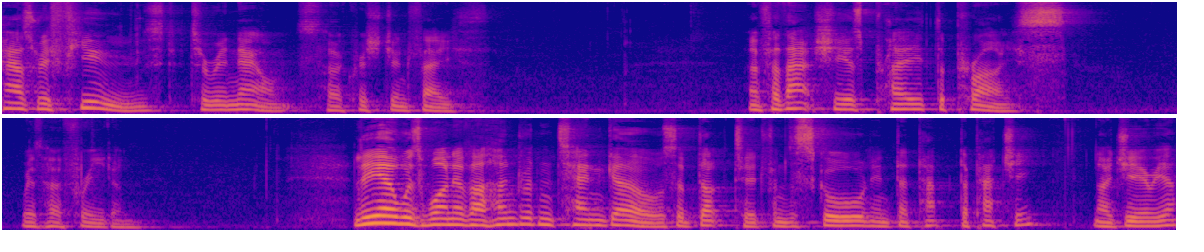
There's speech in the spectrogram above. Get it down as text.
has refused to renounce her Christian faith. And for that, she has paid the price with her freedom. Leah was one of 110 girls abducted from the school in Dapchi, Nigeria,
